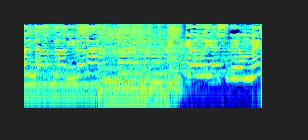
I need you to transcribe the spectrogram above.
Tant de plogui demà, que avui és diumenge,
